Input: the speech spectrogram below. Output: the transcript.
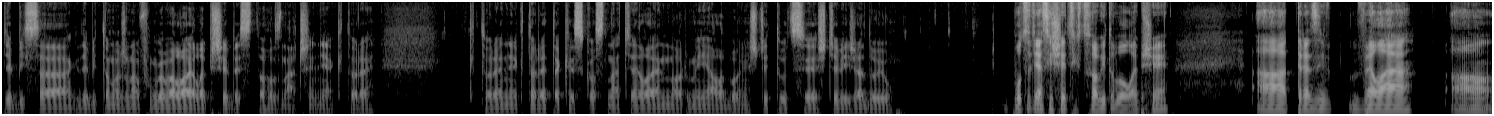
kde, by, sa, kde by to možno fungovalo aj lepšie bez toho značenia, ktoré, ktoré niektoré také skosnatelé normy alebo inštitúcie ešte vyžadujú. V podstate asi všetci chcú, aby to bolo lepšie. A teraz je veľa uh,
